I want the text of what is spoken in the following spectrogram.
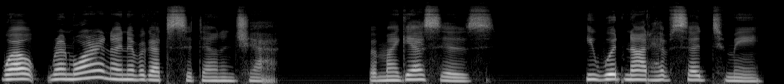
Well, Renoir and I never got to sit down and chat. But my guess is he would not have said to me,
